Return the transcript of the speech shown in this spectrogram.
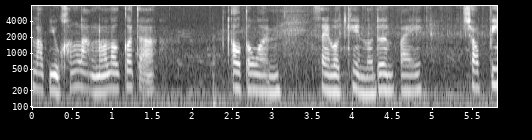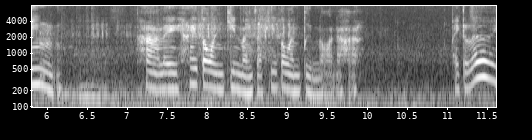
หลับอยู่ข้างหลังเนาะเราก็จะเอาตะวัน ใส่รถเข็นแล้วเดินไปช้อปปิ้งหาอะไรให้ตะวันกินหลังจากที่ตะวันตื่นนอนนะคะ ไปกันเลย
